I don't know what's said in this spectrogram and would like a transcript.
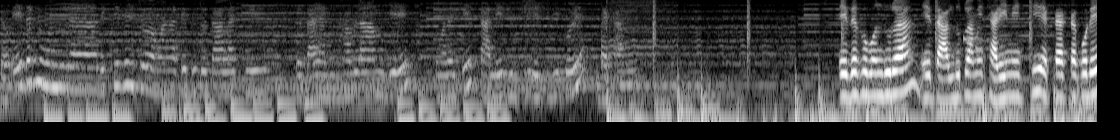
তো এই দেখো বন্ধুরা, দেখতে পেয়েছ? আমার হাতে দুটো তাল আছে। তো তাই আজ ভাবলাম যে তোমাদেরকে তালের লুচি রেসিপি করে দেখাবো। এই দেখো বন্ধুরা, এই তাল দুটো আমি ছাড়িয়ে নিচ্ছি একটা একটা করে।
